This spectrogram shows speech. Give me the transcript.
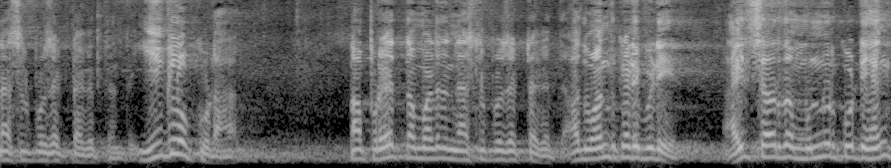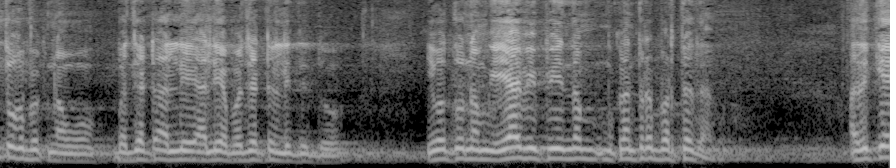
ನ್ಯಾಷನಲ್ ಪ್ರಾಜೆಕ್ಟ್ ಆಗುತ್ತೆ ಅಂತ. ಈಗಲೂ ಕೂಡ ನಾವು ಪ್ರಯತ್ನ ಮಾಡಿದ್ರೆ ನ್ಯಾಷನಲ್ ಪ್ರಾಜೆಕ್ಟ್ ಆಗುತ್ತೆ. ಅದು ಒಂದು ಕಡೆ ಬಿಡಿ. ಐದು ಸಾವಿರದ ಮುನ್ನೂರು ಕೋಟಿ ಹೆಂಗೆ ತೊಗೋಬೇಕು ನಾವು? ಬಜೆಟ್ ಅಲ್ಲಿ, ಅಲ್ಲಿಯ ಬಜೆಟಲ್ಲಿ ಇದ್ದಿದ್ದು. ಇವತ್ತು ನಮ್ಗೆ ಎ ಐ ವಿ ಪಿಯಿಂದ ಮುಖಾಂತರ ಬರ್ತದೆ ಅದು. ಅದಕ್ಕೆ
